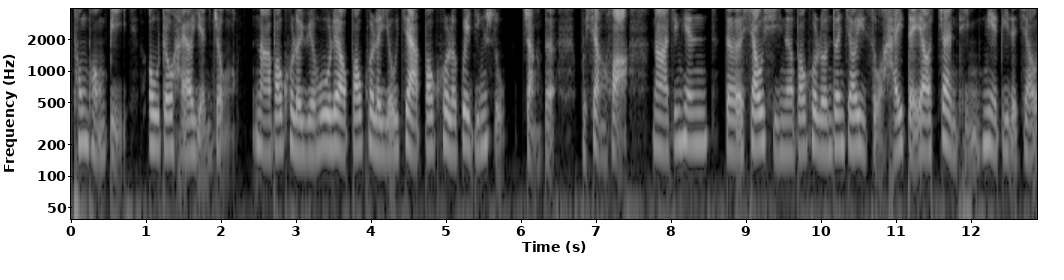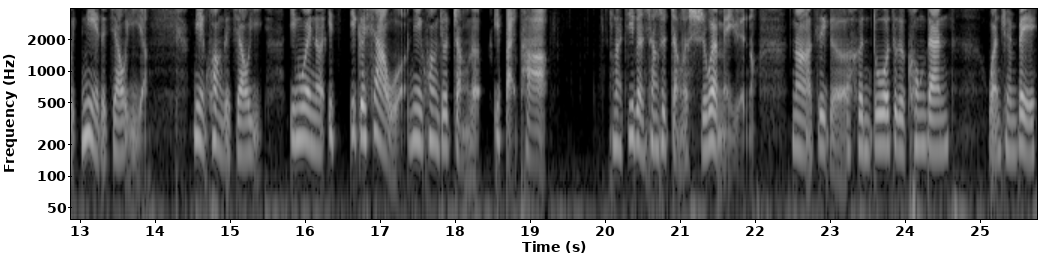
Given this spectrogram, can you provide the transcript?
通膨比欧洲还要严重哦。那包括了原物料，包括了油价，包括了贵金属涨得不像话。那今天的消息呢，包括伦敦交易所还得要暂停镍币的交，镍的交易啊。镍矿的交易，因为呢，一一个下午，镍矿就涨了一百趴，那基本上是涨了十万美元哦。那这个很多这个空单完全被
